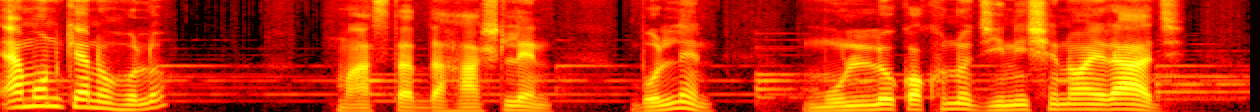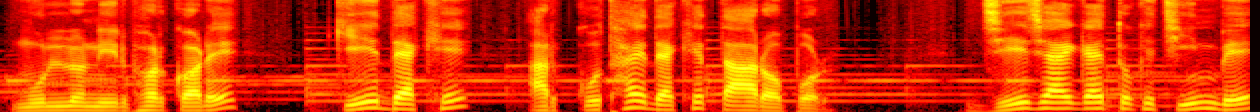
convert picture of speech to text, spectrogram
এমন কেন হলো? মাস্তারদা হাসলেন, বললেন, মূল্য কখনো জিনিসে নয় রাজ। মূল্য নির্ভর করে কে দেখে আর কোথায় দেখে তার ওপর। যে জায়গায় তোকে চিনবে,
